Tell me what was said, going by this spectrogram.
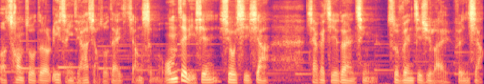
呃创作的历程，以及他小说在讲什么。我们这里先休息一下，下个阶段请淑芬继续来分享。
